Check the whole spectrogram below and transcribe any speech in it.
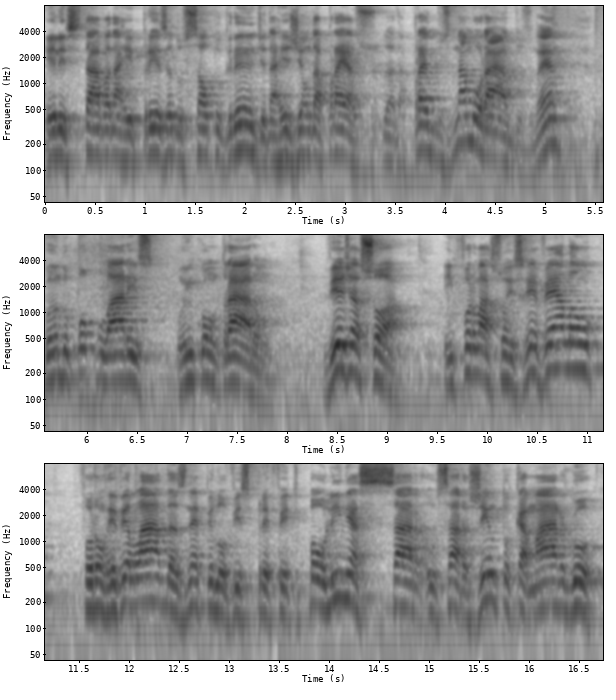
Ele estava na represa do Salto Grande, na região da Praia, da praia dos Namorados, né? Quando populares o encontraram. Veja só, informações revelam foram reveladas né, pelo vice-prefeito Paulínia Sar, o Sargento Camargo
